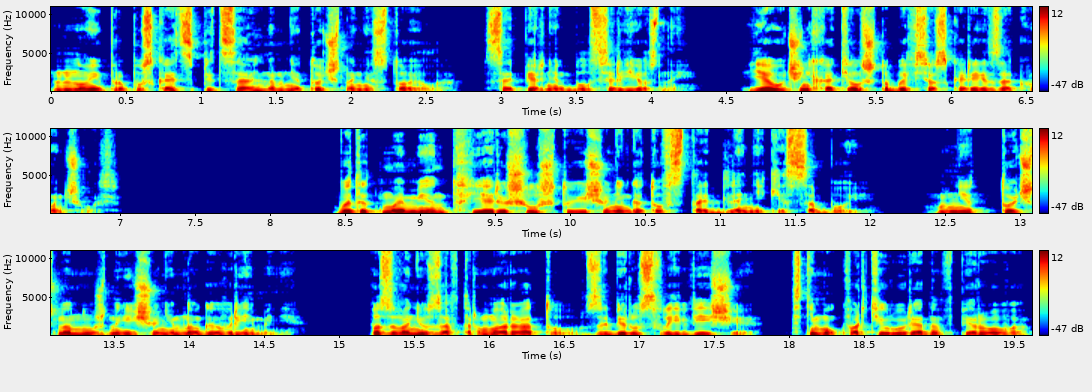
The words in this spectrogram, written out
Но и пропускать специально мне точно не стоило. Соперник был серьезный. Я очень хотел, чтобы все скорее закончилось. В этот момент я решил, что еще не готов стать для Ники собой. Мне точно нужно еще немного времени. Позвоню завтра Марату, заберу свои вещи, сниму квартиру рядом в Перово,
